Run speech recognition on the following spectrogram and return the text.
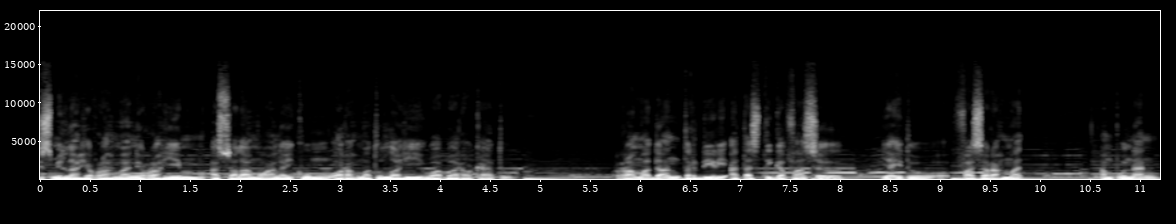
Bismillahirrahmanirrahim. Assalamualaikum warahmatullahi wabarakatuh. Ramadan terdiri atas tiga fase Yaitu fase rahmat, ampunan,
